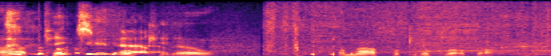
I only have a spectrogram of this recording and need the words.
Ah, pits. Fucking hell. Fucking hell. I'm not a fucking upload rock.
